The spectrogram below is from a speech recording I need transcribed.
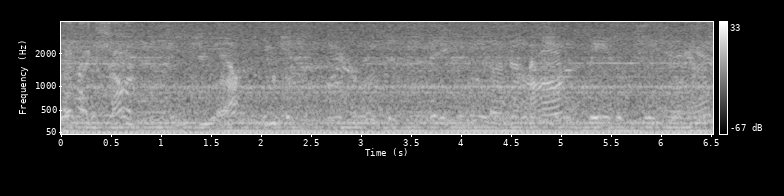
Looks like sharp. Yeah. The hand.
